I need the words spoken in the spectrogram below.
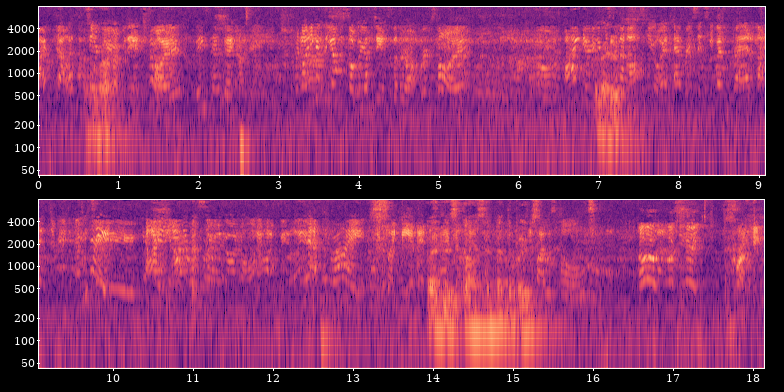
I'm jealous. I'm serious wow. about the date. No. Please don't go out age. But now you get the youngest up, we have dates with other uppers, no. I know he was Right. going to ask you ever since he went red in that interview. Remember? Yeah, I, I remember going on. I had a feeling. Yeah, that's right. It's like me a bit. Well, this gossip at the booth. If I was bald. Oh, Cracking,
